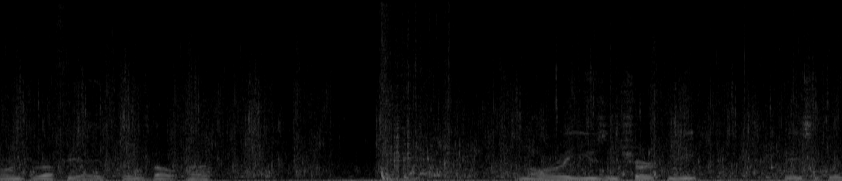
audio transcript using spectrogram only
orange roughy I've about, huh? I'm already using shark meat, basically.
